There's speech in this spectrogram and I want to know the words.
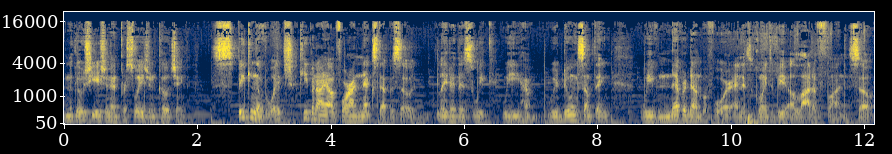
negotiation and persuasion coaching. Speaking of which, keep an eye out for our next episode later this week. We have we're doing something we've never done before, and it's going to be a lot of fun. So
